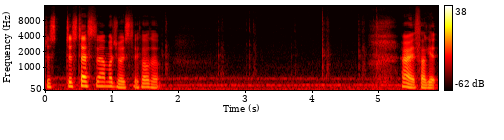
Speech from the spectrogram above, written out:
Just just testing out my joystick, hold up. Alright, fuck it.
